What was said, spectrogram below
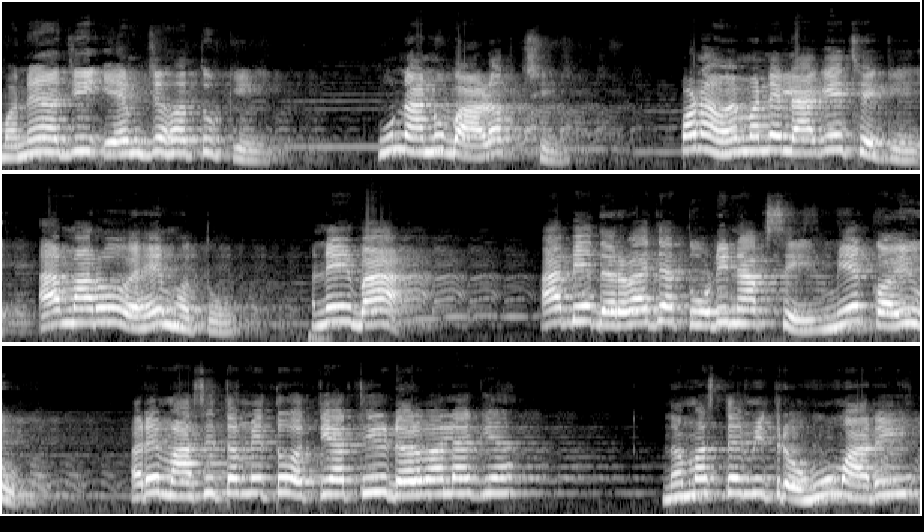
મને હજી એમ જ હતું કે હું નાનું બાળક છે. પણ હવે મને લાગે છે કે આ મારો વહેમ હતો. અને બા, આ બે દરવાજા તોડી નાખશે. મેં કહ્યું, અરે માસી, તમે તો અત્યારથી ડરવા લાગ્યા. નમસ્તે મિત્રો, હું મારી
